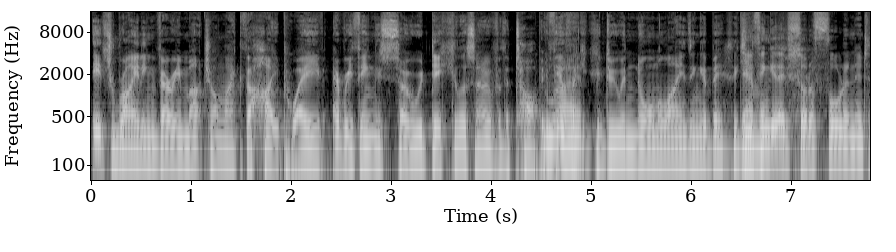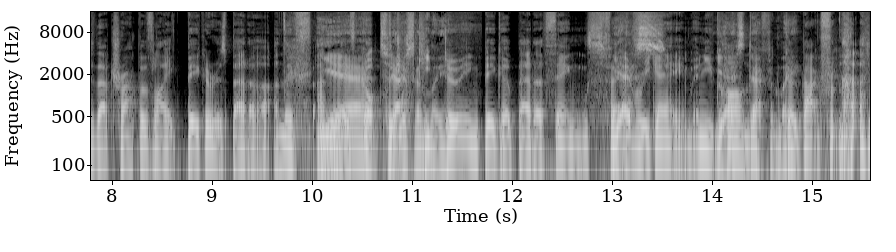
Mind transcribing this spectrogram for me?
it's riding very much on like the hype wave. Everything is so ridiculous and over the top. It feels Right. like you could do with normalizing a bit again. Do you think they've sort of fallen into that trap of like bigger is better, and they've and Yeah, they've got to just keep doing bigger, better things for Yes. every game, and you Yes, can't definitely. go back from that.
